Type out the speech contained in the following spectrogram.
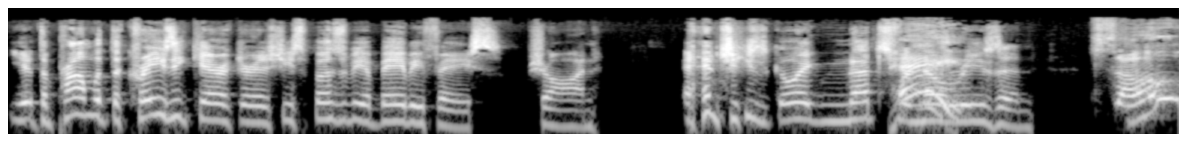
Yet the problem with the crazy character is she's supposed to be a baby face, Sean, and she's going nuts for no reason. So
